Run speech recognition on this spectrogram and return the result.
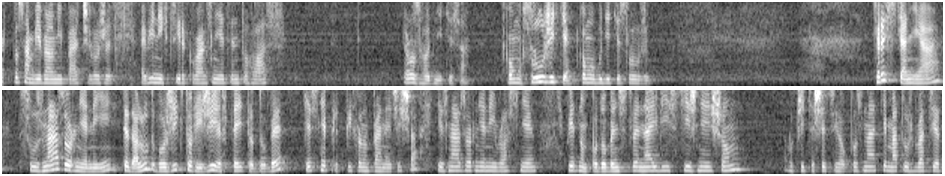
Tak to sa mi veľmi páčilo, že aj v iných cirkvách znie tento hlas. Rozhodnite sa. Komu slúžite, komu budete slúžiť. Kresťania sú znázornení, teda ľud Boží, ktorý žije v tejto dobe, tesne pred príchodom Pána Ježiša, je znázornený vlastne v jednom podobenstve najvýstižnejšom, určite všetci ho poznáte, Matúš 25.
